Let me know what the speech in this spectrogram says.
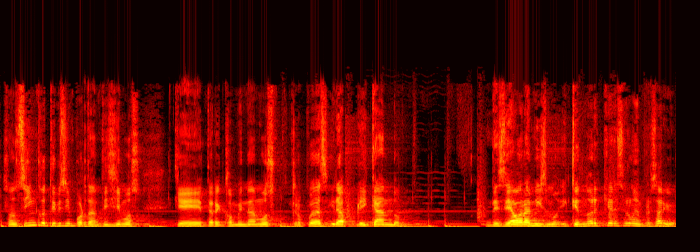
Son cinco tips importantísimos que te recomendamos que lo puedas ir aplicando desde ahora mismo y que no requiere ser un empresario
